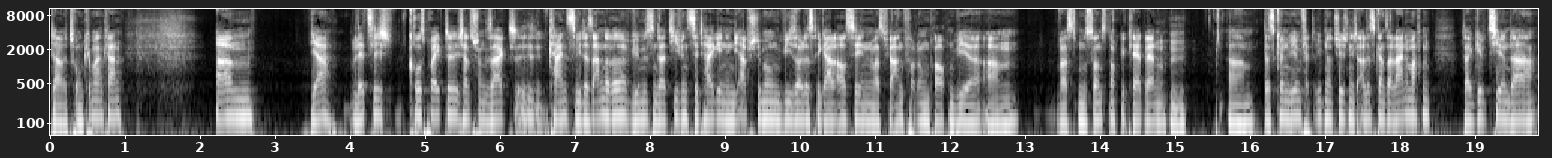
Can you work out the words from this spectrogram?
damit drum kümmern kann. Ähm, ja, letztlich Großprojekte, ich habe es schon gesagt, äh, keins wie das andere. Wir müssen da tief ins Detail gehen in die Abstimmung. Wie soll das Regal aussehen? Was für Anforderungen brauchen wir? Ähm, was muss sonst noch geklärt werden? Mhm. Ähm, das können wir im Vertrieb natürlich nicht alles ganz alleine machen. Da gibt's hier und da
